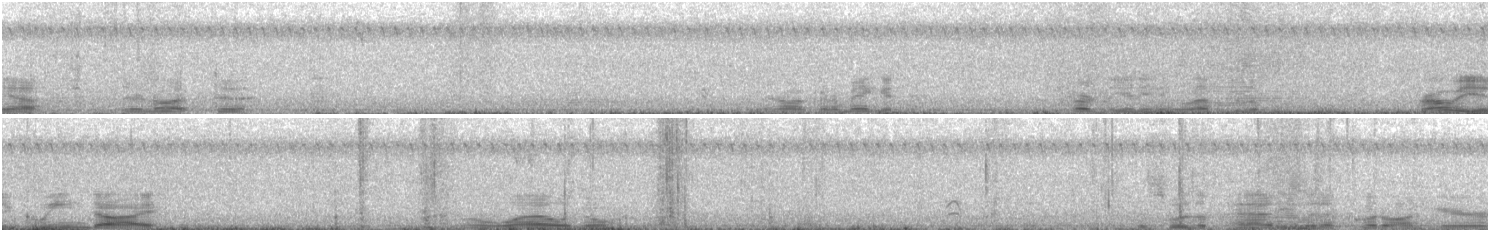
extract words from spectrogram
Yeah, they're not uh, they're not gonna make it. Hardly anything left of them. Probably a queen die a little while ago. This was a patty that I put on here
